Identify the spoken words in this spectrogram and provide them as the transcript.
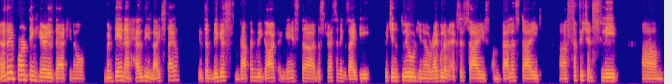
Another important thing here is that, you know, maintain a healthy lifestyle is the biggest weapon we got against the, the stress and anxiety, which include, you know, regular exercise, a balanced diet, uh, sufficient sleep, um,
